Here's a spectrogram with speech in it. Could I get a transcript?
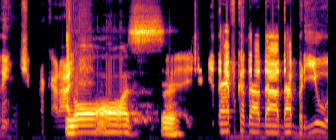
antigo pra caralho. Nossa! É, gibi da época da, da, da Abril,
